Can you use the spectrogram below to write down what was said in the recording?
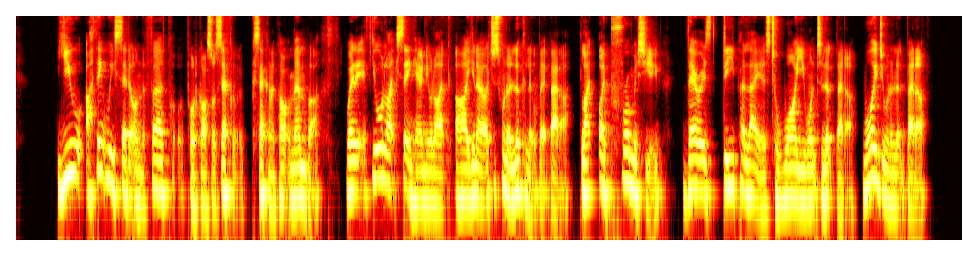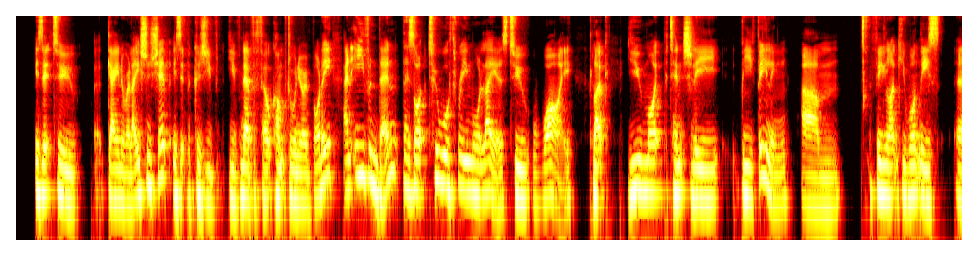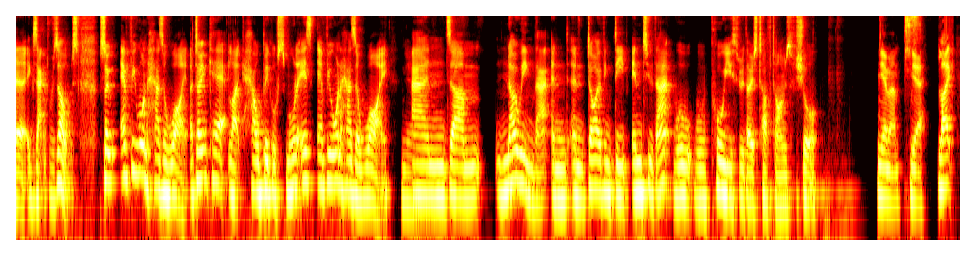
you, I think we said it on the first podcast or second, second, I can't remember. When if you're like sitting here and you're like, oh, you know, I just want to look a little bit better. Like I promise you, there is deeper layers to why you want to look better. Why do you want to look better? Is it to gain a relationship? Is it because you've you've never felt comfortable in your own body? And even then, there's like two or three more layers to why. Like you might potentially be feeling um feeling like you want these uh, exact results. So everyone has a why. I don't care like how big or small it is. Everyone has a why, and um, knowing that and and diving deep into that will will pull you through those tough times for sure. Yeah, man. Yeah. Like,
